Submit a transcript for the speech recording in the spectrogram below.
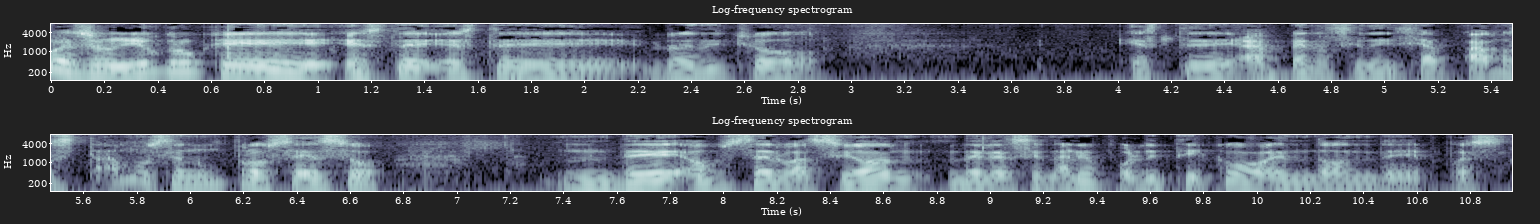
Pues yo creo que este, este, lo he dicho, este apenas inicia. Vamos, estamos en un proceso de observación del escenario político en donde pues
